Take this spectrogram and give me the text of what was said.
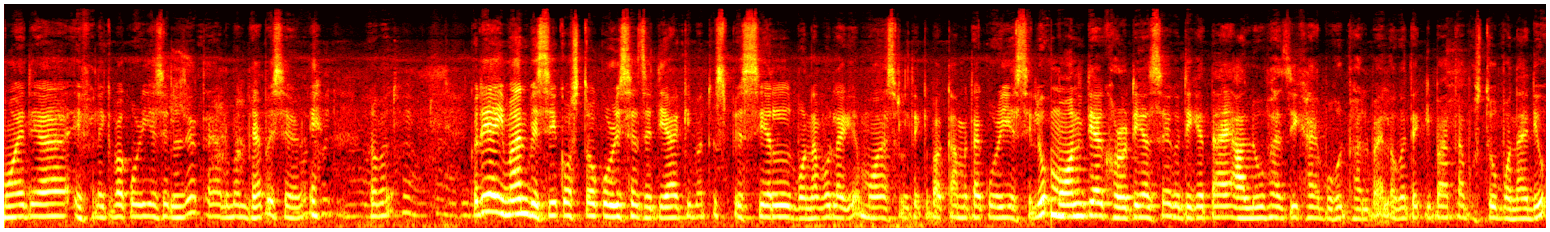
মই এতিয়া এইফালে কিবা কৰি আছিলোঁ যে তাই অলপমান বেয়া পাইছে আৰু অলপমান গতিকে ইমান বেছি কষ্ট কৰিছে যেতিয়া কিবাটো স্পেচিয়েল বনাব লাগে মই আচলতে কিবা কাম এটা কৰি আছিলোঁ। মন এতিয়া ঘৰতে আছে গতিকে তাই আলু ভাজি খাই বহুত ভাল পায় লগতে কিবা এটা বস্তু বনাই দিওঁ।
